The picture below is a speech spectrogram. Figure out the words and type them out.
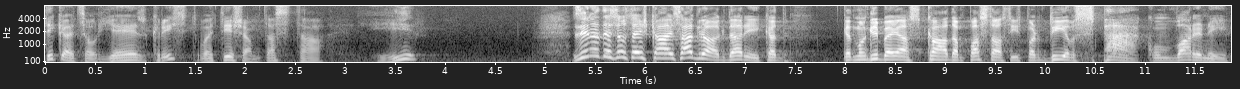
tikai caur Jēzu Kristu, vai tiešām tas tā ir? Ziniet, es jums teikšu, kā es agrāk darīju, kad, kad man gribējās kādam pastāstīt par Dieva spēku un varenību.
